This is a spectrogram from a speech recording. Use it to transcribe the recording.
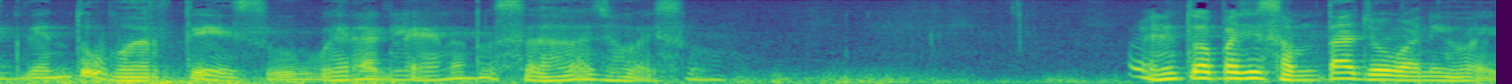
બેન તો ભરતે શું? વૈરાગ લે એને તો સહજ હોય શું? એની તો પછી ક્ષમતા જોવાની હોય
